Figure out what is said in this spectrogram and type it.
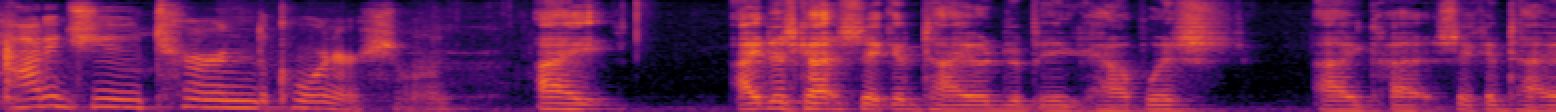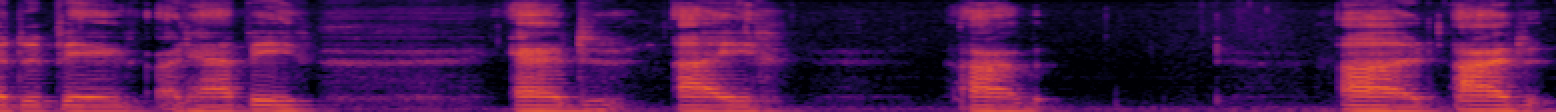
How did you turn the corner, Sean? I I just got sick and tired of being helpless. I got sick and tired of being unhappy, and I um uh on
